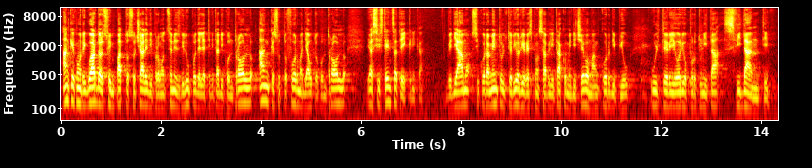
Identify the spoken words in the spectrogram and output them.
anche con riguardo al suo impatto sociale di promozione e sviluppo delle attività di controllo, anche sotto forma di autocontrollo e assistenza tecnica. Vediamo sicuramente ulteriori responsabilità, come dicevo, ma ancora di più ulteriori opportunità sfidanti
